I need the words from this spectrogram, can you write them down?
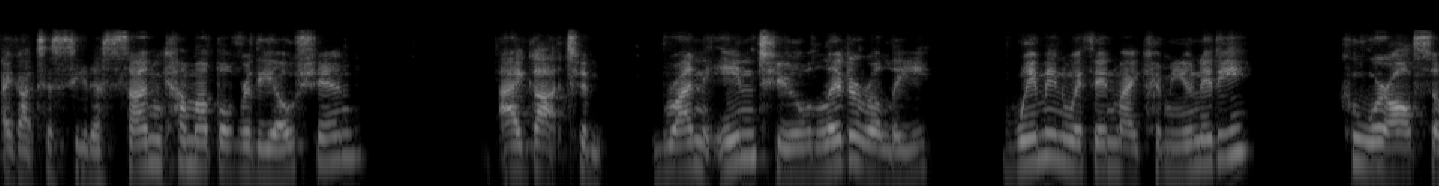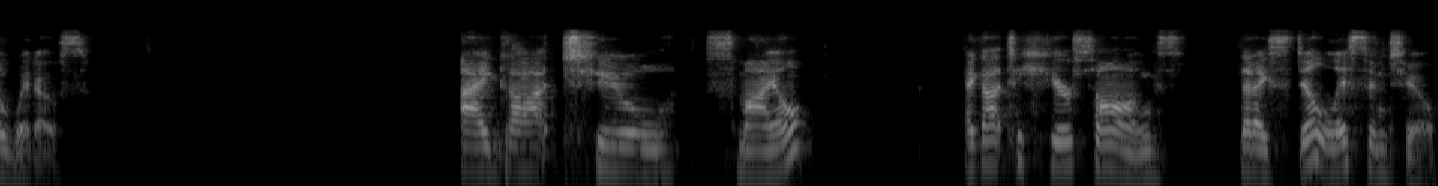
I got to see the sun come up over the ocean. I got to run into literally women within my community who were also widows. I got to smile. I got to hear songs that I still listen to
